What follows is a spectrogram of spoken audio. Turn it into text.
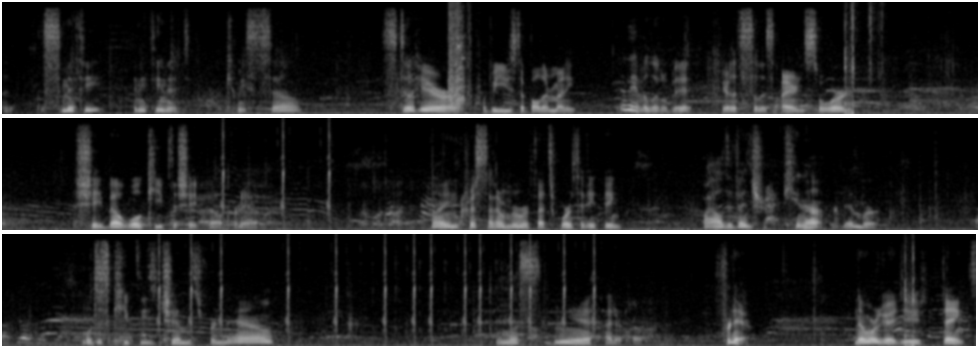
the, smithy. Anything that can we sell? Still here, or have we used up all their money? And they have a little bit. Here, let's sell this iron sword. Shape belt, we'll keep the shape belt for now. Nine Chris, I don't remember if that's worth anything. Wild Adventure, I cannot remember. We'll just keep these gems for now. Unless, yeah, I don't know. For now. No, we're good, dude. Thanks.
